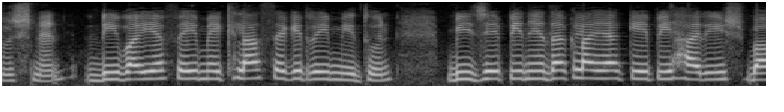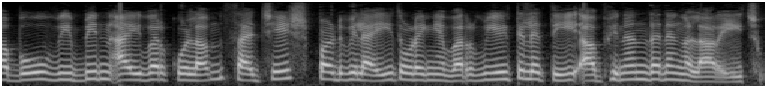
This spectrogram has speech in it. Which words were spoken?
Krishnan DYFI മേഖലാ secretary Mithun B J P നേതാക്കളായ കെ പി ഹരീഷ് ബാബു വിപിൻ ഐവർകുളം സജേഷ് പടുവിലായി തുടങ്ങിയവർ വീട്ടിലെത്തി അഭിനന്ദനങ്ങൾ അറിയിച്ചു.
